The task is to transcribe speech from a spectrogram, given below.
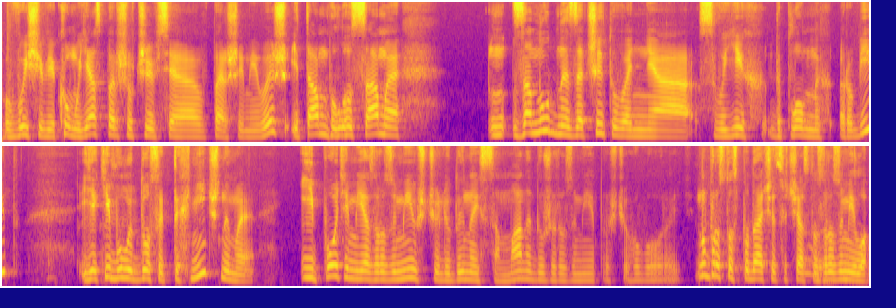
в виші, в якому я спершу вчився, в перший мій виш, і там було саме занудне зачитування своїх дипломних робіт, які були досить технічними. І потім я зрозумів, що людина й сама не дуже розуміє, про що говорить. Ну просто з подачі це часто зрозуміло.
